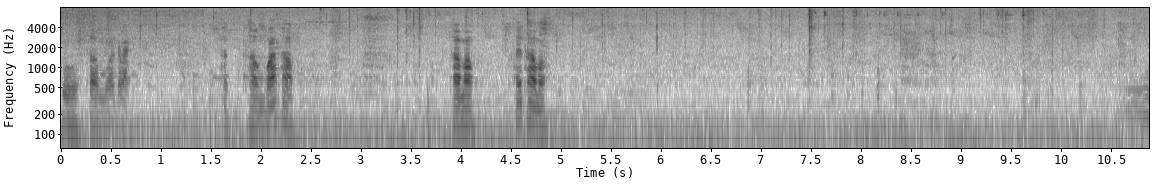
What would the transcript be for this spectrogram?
Ồ, thơm quá các bạn. Thịt thơm quá thơm thơm không? Thấy thơm không? Ừ,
